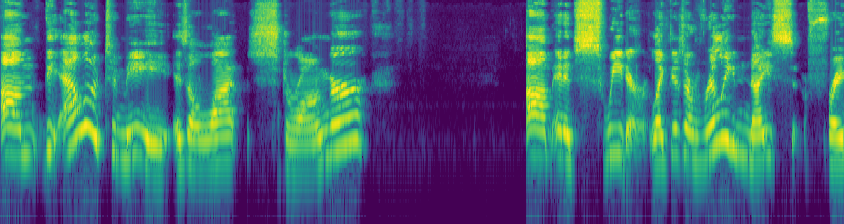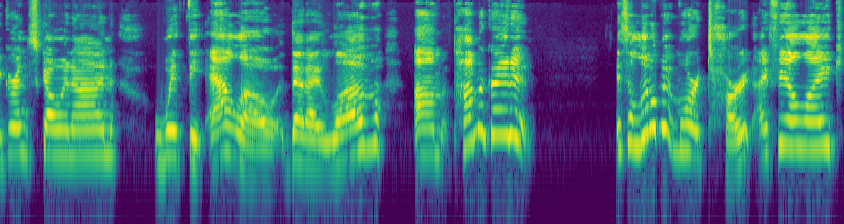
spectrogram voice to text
Um, the aloe to me is a lot stronger um, and it's sweeter. Like there's a really nice fragrance going on with the aloe that I love. Um, pomegranate is a little bit more tart, I feel like,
